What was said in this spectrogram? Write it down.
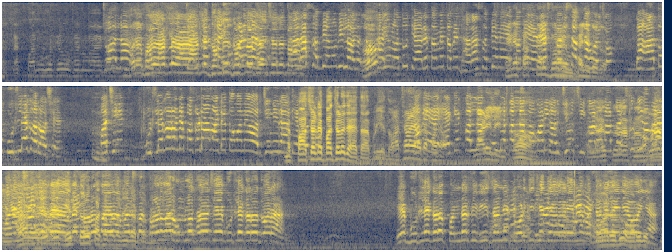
અરે ભાઈ આટલે આટલી ગંભીર ઘટના થઈ છે ને તમે ધારાસભ્યનું બી લખાયું નહોતું ત્યારે તમે તમે ધારાસભ્યને તમે કરી શકતા હોય છો. તો આ તો બુટલેગરો છે. પછી બુટલેગરોને પકડવા માટે તો મને અરજીની રાહ પાછળ ને. પાછળ જ આયા હતા આપણે તો. ના. ત્રણ વાર હુમલો થયો છે બુટલેગરો દ્વારા. એ બુટલેગરો થી જણની ટોળકી છે ત્યાં આગળ એમને બધાને લઈને આવો અહીંયા.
